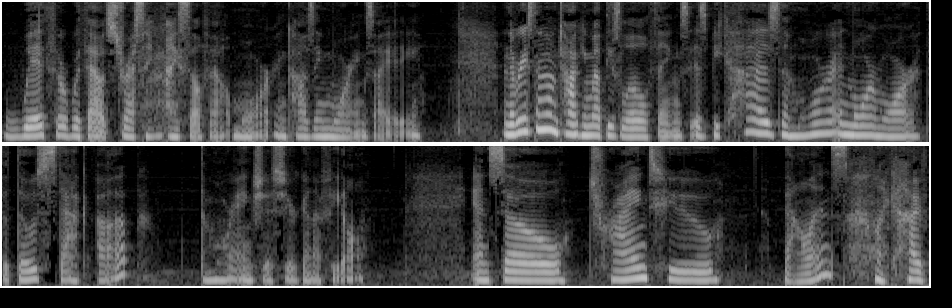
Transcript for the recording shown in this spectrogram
with or without stressing myself out more and causing more anxiety. And the reason I'm talking about these little things is because the more and more and more that those stack up, the more anxious you're going to feel. And so trying to balance, like I've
